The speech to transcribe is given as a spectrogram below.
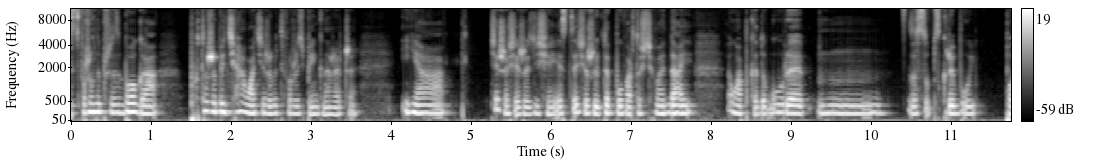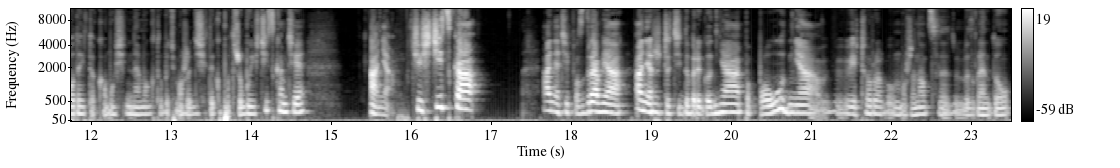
stworzony przez Boga po to, żeby działać i żeby tworzyć piękne rzeczy. I ja cieszę się, że dzisiaj jesteś. Jeżeli to było wartościowe, daj łapkę do góry, mm, zasubskrybuj, podaj to komuś innemu, kto być może dzisiaj tego potrzebuje. Ściskam Cię. Ania Cię ściska. Ania Cię pozdrawia. Ania życzę Ci dobrego dnia, popołudnia, wieczoru albo może nocy, bez względu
